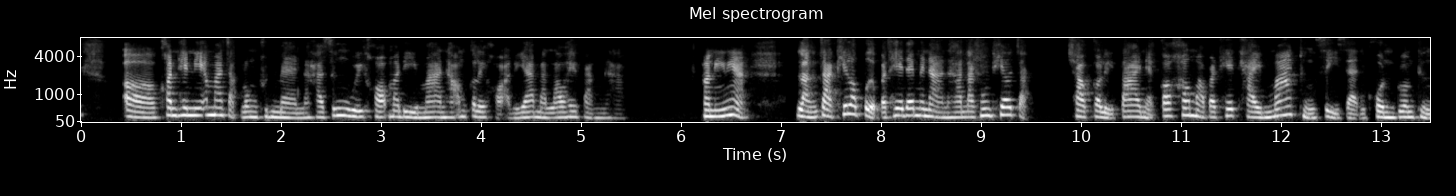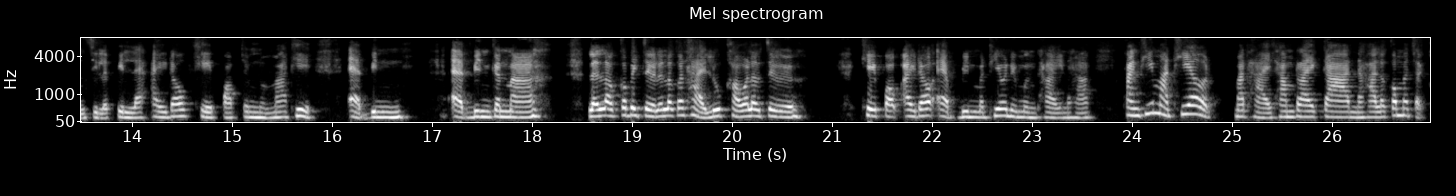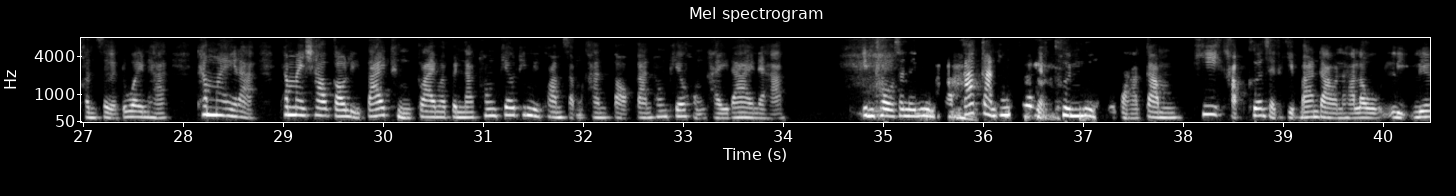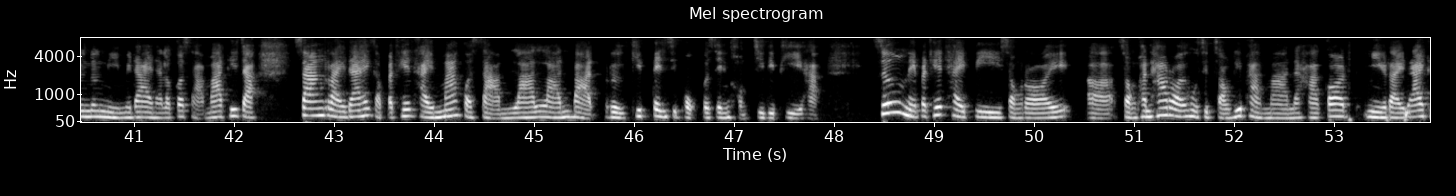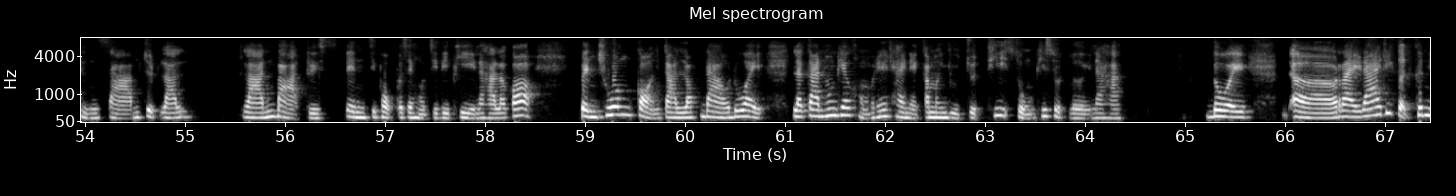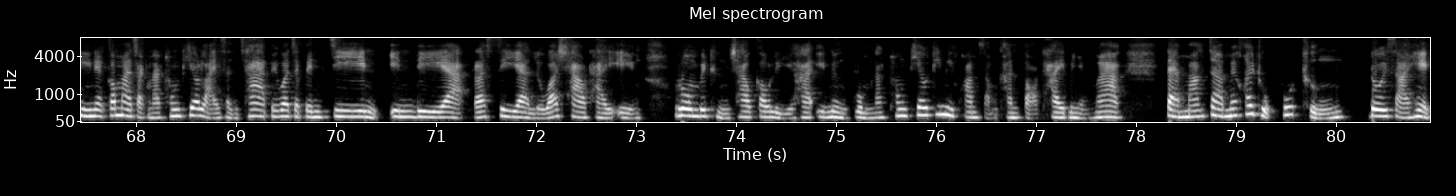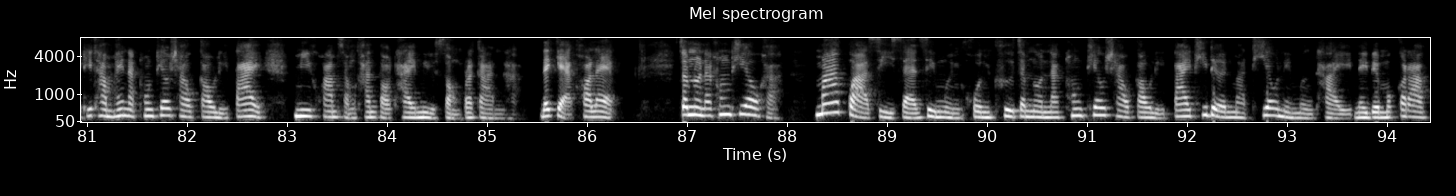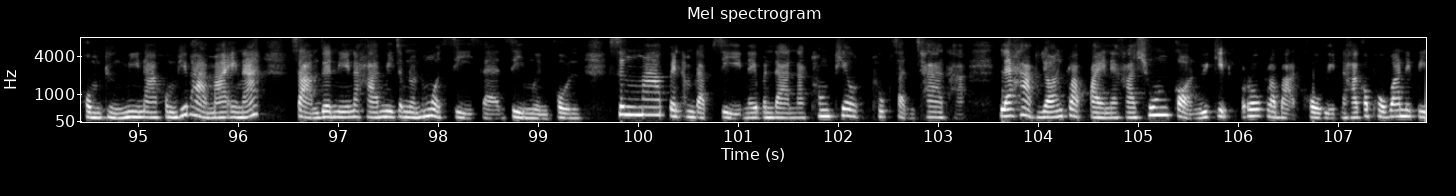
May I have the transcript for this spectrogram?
เอ่อคอนเทนต์นี้เอามาจากลงทุนแมนนะคะ ซึ่งวิเคราะห์มาดีมากนะคะอ้อมก็เลยขออนุญาตมาเล่าให้ฟังนะคะคราวนี้เนี่ย หลังจากที่เราเปิดประเทศได้ไม่นานนะคะนักท่องเที่ยวจากชาวเกาหลีใต้เนี่ยก็เข้ามาประเทศไทยมากถึง 4 0 0 0 0 0 คนรวมถึงศิลปินและไอดอลเคป๊อปจำนวนมากที่แอบบิน แอบบินกันมา แล้วเราก็ไปเจอแล้วเราก็ถ่ายรูปเขาว่าเราเจอเคป๊อปไอดอลแอบบินมาเที่ยวในเมืองไทยนะคะทั้งที่มาเที่ยวมาถ่ายทำรายการนะคะ แล้วก็มาจัดคอนเสิร์ตด้วยนะคะทำไมล่ะทำไมชาวเกาหลีใต้ถึงกลายมาเป็นนักท่องเที่ยวที่มีความสำคัญต่อการท่องเที่ยวของไทยได้นะคะ อินโทรสักนิดนึงค่ะภาคการท่องเที่ยวเนี่ยคือหนึ่งอุตสาหกรรมที่ขับเคลื่อนเศรษฐกิจบ้านเรานะคะ เราหลีกเลี่ยงเรื่องนี้ไม่ได้นะแล้วก็สามารถที่จะสร้างรายได้ให้กับประเทศไทยมากกว่า 3 ล้านล้านบาท หรือคิดเป็น 16%ของ GDP ค่ะ ซึ่งในประเทศไทยปี 200เอ่อ2,562 ที่ผ่านมานะคะ ก็มีรายได้ถึง3จุดล้านล้านบาทหรือเป็น 16%ของ GDP นะคะ แล้วก็เป็นช่วงก่อนการล็อกดาวน์ด้วย และการท่องเที่ยวของประเทศไทยเนี่ยกำลังอยู่จุดที่สูงที่สุดเลยนะคะ โดยรายได้ที่เกิดขึ้นนี้เนี่ยก็มาจากนักท่องเที่ยวหลายสัญชาติ ไม่ว่าจะเป็นจีน อินเดีย รัสเซีย หรือว่าชาวไทยเอง รวมไปถึงชาวเกาหลีค่ะ อีกหนึ่งกลุ่มนักท่องเที่ยวที่มีความสำคัญต่อไทยเป็นอย่างมาก แต่มักจะไม่ค่อยถูกพูดถึงโดยสาเหตุที่ทำให้นักท่องเที่ยวชาวเกาหลีใต้ มีความสำคัญต่อไทยมีอยู่สองประการค่ะ ได้แก่ข้อแรกจำนวนนักท่องเที่ยวค่ะ มากกว่า 4 4 0 0 0 0 คน คือจำนวนนักท่องเที่ยวชาวเกาหลีใต้ที่เดินมาเที่ยวในเมืองไทย ในเดือนมกราคมถึงมีนาคมที่ผ่านมาเองนะ 3 เดือนนี้นะคะ มีจำนวนทั้งหมด 4 4 0 0 0 0 คน ซึ่งมากเป็นอันดับ 4 ในบรรดานักท่องเที่ยวทุกสัญชาติค่ะ และหากย้อนกลับไปนะคะ ช่วงก่อนวิกฤตโรคระบาดโควิดนะคะ ก็พบว่าในปี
